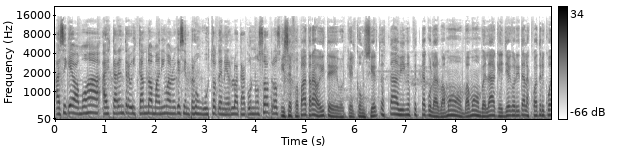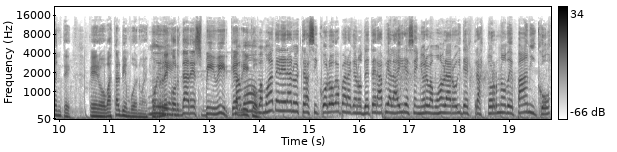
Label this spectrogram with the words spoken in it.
Así que vamos a, a estar entrevistando a Manny Manuel, que siempre es un gusto tenerlo acá con nosotros. Y se fue para atrás, ¿viste? Porque el concierto está bien espectacular. Vamos, vamos, ¿verdad? Que llegue ahorita a las 4 y cuente, pero va a estar bien bueno esto. Muy bien. Recordar es vivir, qué vamos, rico. vamos a tener a nuestra psicóloga para que nos dé terapia al aire, señores. Vamos a hablar hoy del trastorno de pánico.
